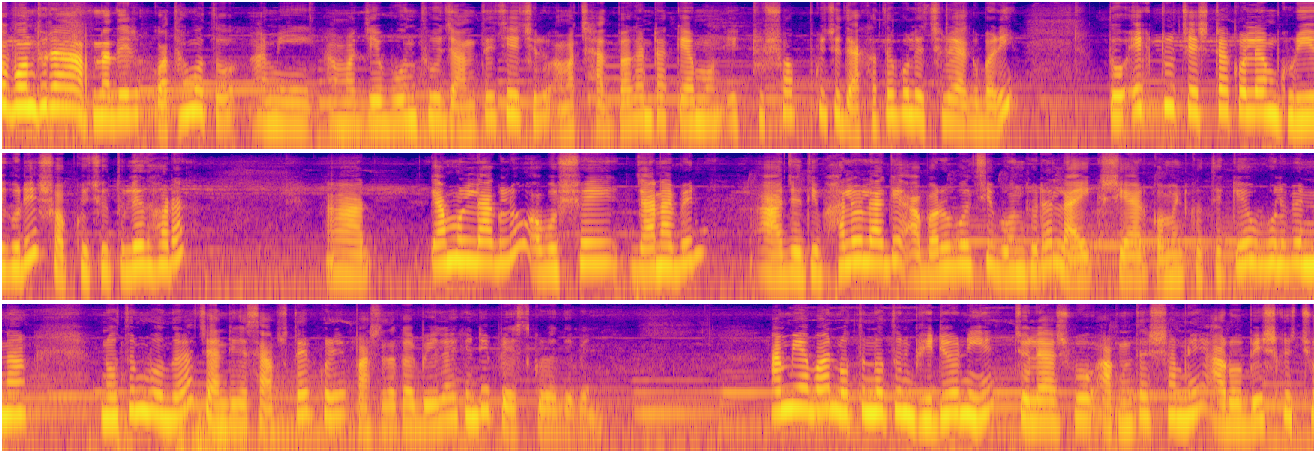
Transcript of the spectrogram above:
তো বন্ধুরা, আপনাদের কথা মতো আমি আমার যে বন্ধু জানতে চেয়েছিল, আমার ছাদ বাগানটা কেমন একটু সব কিছু দেখাতে বলেছিল একবারই। তো একটু চেষ্টা করলাম ঘুরিয়ে ঘুরিয়ে সব কিছু তুলে ধরার। আর কেমন লাগল অবশ্যই জানাবেন। আর যদি ভালো লাগে আবারও বলছি বন্ধুরা, লাইক, শেয়ার, কমেন্ট করতে কেউ ভুলবেন না। নতুন বন্ধুরা, চ্যানেলটিকে সাবস্ক্রাইব করে পাশে থাকা বেল আইকনটি প্রেস করে দেবেন। আমি আবার নতুন নতুন ভিডিও নিয়ে চলে আসব আপনাদের সামনে। আরও বেশ কিছু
